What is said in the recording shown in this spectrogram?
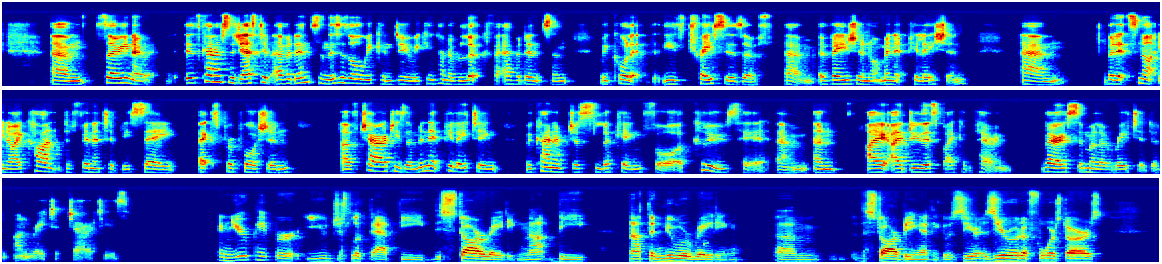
Um, so, you know, it's kind of suggestive evidence, and this is all we can do. We can kind of look for evidence, and we call it these traces of um, evasion or manipulation. Um, but it's not, you know, I can't definitively say X proportion of charities are manipulating. We're kind of just looking for clues here. Um, and I, I do this by comparing very similar rated and unrated charities. In your paper, you just looked at the the star rating, not the not the newer rating. Um, the star being, I think it was zero, zero to four stars,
